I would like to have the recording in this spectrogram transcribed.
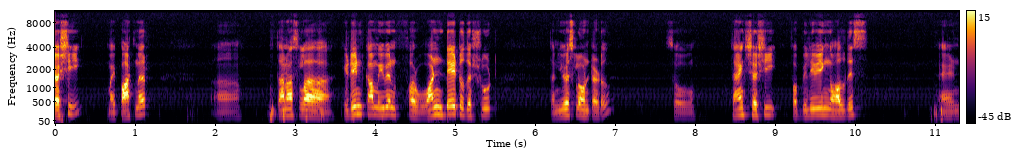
శశి మై పార్ట్నర్ తను అసలు hadn't come even for one day to the shoot తను యూఎస్లో ఉంటాడు. So thanks Shashi for believing all this and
